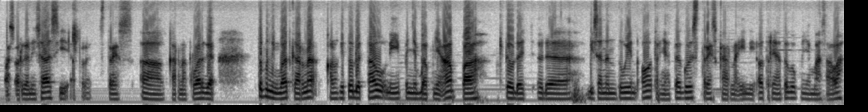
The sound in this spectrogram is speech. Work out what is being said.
pas organisasi, apa stres eh, karena keluarga? Itu penting banget karena kalau kita udah tahu nih penyebabnya apa, kita udah udah bisa nentuin oh ternyata gue stres karena ini, oh ternyata gue punya masalah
